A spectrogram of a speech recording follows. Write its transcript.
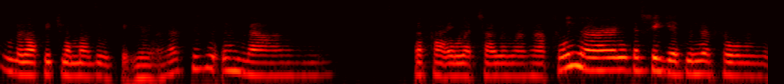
Malapit na maluto yung ating ulam. Kakain na tayo ng hapunan kasi gabi na po.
